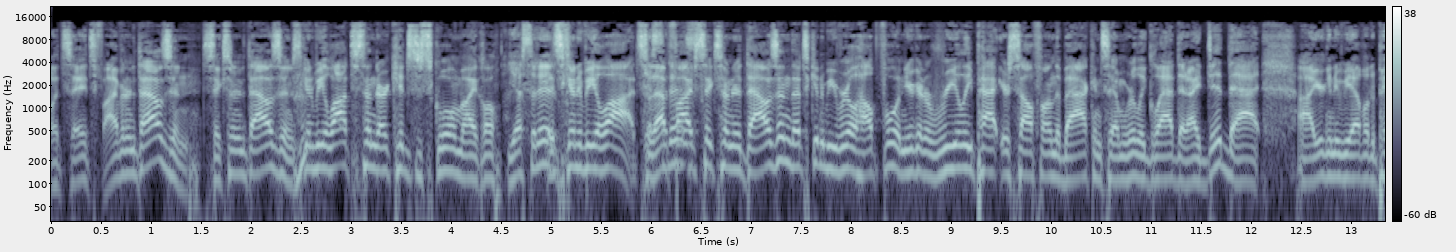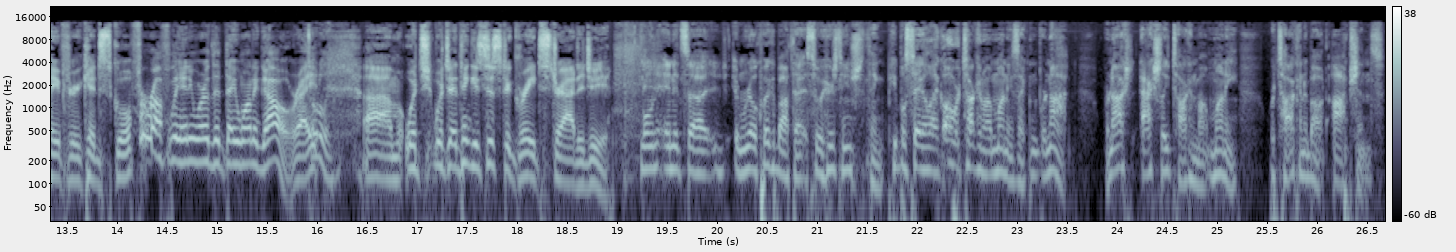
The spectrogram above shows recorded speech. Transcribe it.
Let's say it's 500,000, 600,000. It's going to be a lot to send our kids to school, Michael. Yes, it is. It's going to be a lot. So Yes, that five, 600,000, that's going to be real helpful. And you're going to really pat yourself on the back and say, I'm really glad that I did that. Uh, you're going to be able to pay for your kids' school for roughly anywhere that they want to go, right? Totally. Um, which, which I think is just a great strategy. Well, and it's uh, and real quick about that. So here's the interesting thing: people say like, "Oh, we're talking about money." It's like we're not. We're not actually talking about money. We're talking about options.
